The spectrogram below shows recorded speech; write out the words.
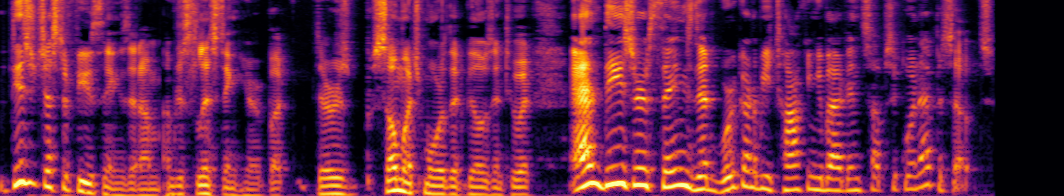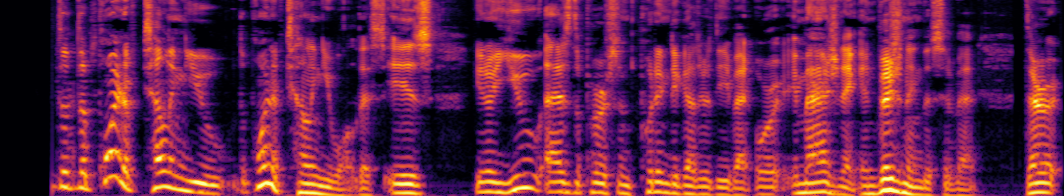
These are just a few things that I'm, I'm just listing here, but there's so much more that goes into it. And these are things that we're going to be talking about in subsequent episodes. The, the point of telling you, the point of telling you all this is, you know, you as the person putting together the event or imagining, envisioning this event, there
